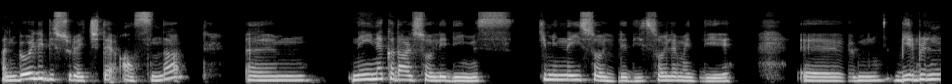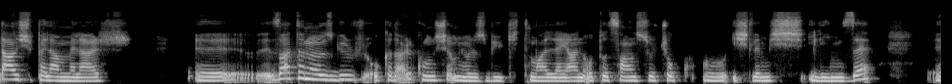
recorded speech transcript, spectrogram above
Hani böyle bir süreçte aslında e, neyi ne kadar söylediğimiz, kimin neyi söylediği, söylemediği, e, birbirinden şüphelenmeler, e, zaten özgür o kadar konuşamıyoruz büyük ihtimalle. Yani otosansür çok e, işlemiş iliğimize e,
